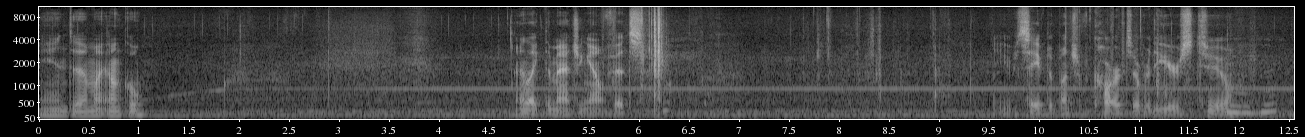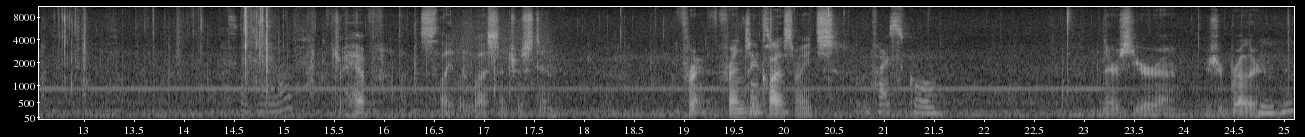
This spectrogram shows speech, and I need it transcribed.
and uh, my uncle. I like the matching outfits. You've saved a bunch of cards over the years too, Mm-hmm. which I have slightly less interest in. Fr- friends and classmates. High school. And there's your uh, there's your brother. Mm-hmm.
